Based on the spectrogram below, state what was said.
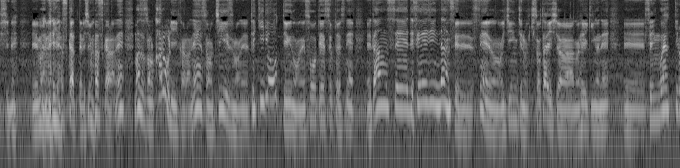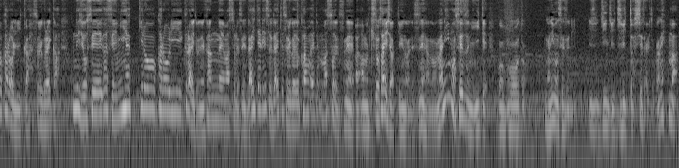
しね、えー、まあなりやすかったりしますからね。まずそのカロリーからね、そのチーズのね、適量っていうのをね、想定するとですね、え男性で、成人男性でですね、その1日の基礎代謝の平均がね、えー、1500キロカロリーか、それぐらいか。で、女性が1200キロカロリーくらいとね、考えますとですね、大体ですよ、大体それぐらいと考えてますとですね、あの、基礎代謝っていうのはですね、あの、何もせずにいて、こう、ぼーっと、何もせずに、一日じっとしてたりとかね、まあ、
